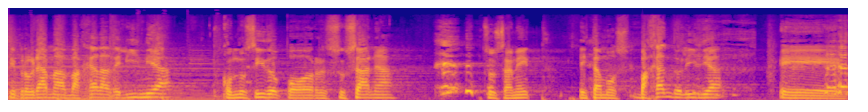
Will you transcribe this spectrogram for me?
este programa Bajada de Línea, conducido por Susana, Susanet. Estamos bajando línea. Eh,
